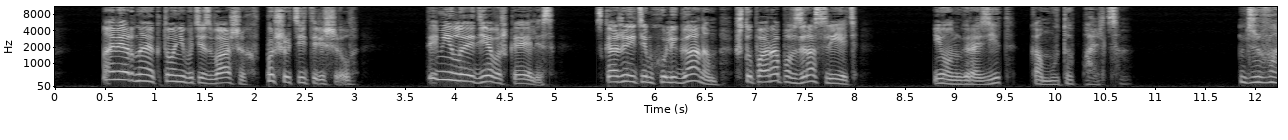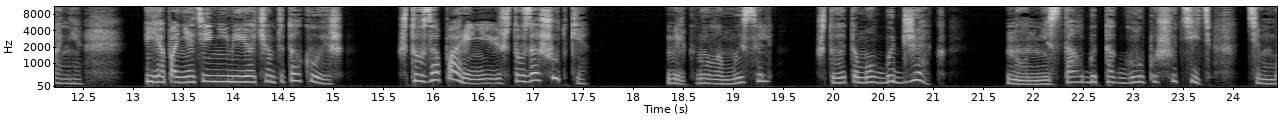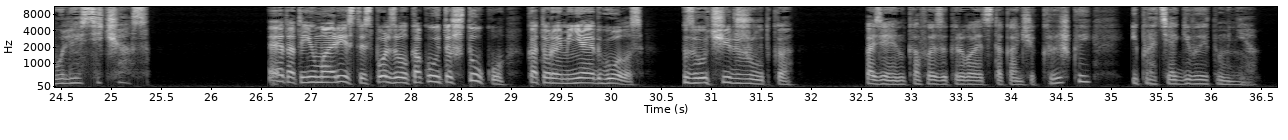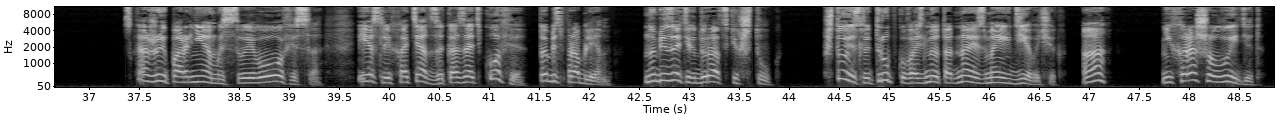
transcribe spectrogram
Наверное, кто-нибудь из ваших пошутить решил. Ты милая девушка, Элис. Скажи этим хулиганам, что пора повзрослеть. И он грозит кому-то пальцем. Джованни, я понятия не имею, о чем ты толкуешь. Что за парень и что за шутки? Мелькнула мысль, что это мог быть Джек, но он не стал бы так глупо шутить, тем более сейчас. Этот юморист использовал какую-то штуку, которая меняет голос. Звучит жутко. Хозяин кафе закрывает стаканчик крышкой и протягивает мне. Скажи парням из своего офиса, если хотят заказать кофе, то без проблем но без этих дурацких штук. Что, если трубку возьмет одна из моих девочек, а? Нехорошо выйдет.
